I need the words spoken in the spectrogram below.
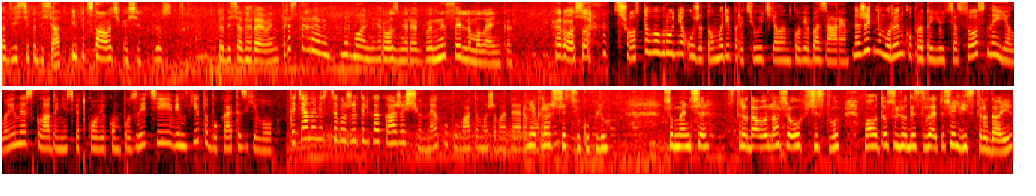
це 250. І підставочка ще плюс 50 гривень. 300 гривень нормальний розмір, якби не сильно маленька. Хороша. З 6 грудня у Житомирі працюють ялинкові базари. На житньому ринку продаються сосни, ялини, складені святкові композиції, вінки та букети з гілок. Тетяна, місцева жителька, каже, що не купуватиме живе дерево. Я краще цю куплю, щоб менше страдало наше общество. Мало того, що люди страдають, то ще й ліс страдає.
